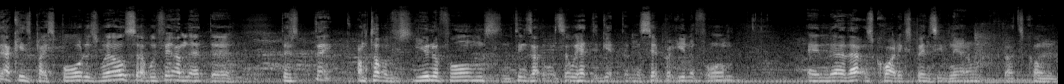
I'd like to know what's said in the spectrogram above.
Our kids play sport as well, so we found that the, they, on top of uniforms and things like that, so we had to get them a separate uniform and uh, that was quite expensive now. That's gone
